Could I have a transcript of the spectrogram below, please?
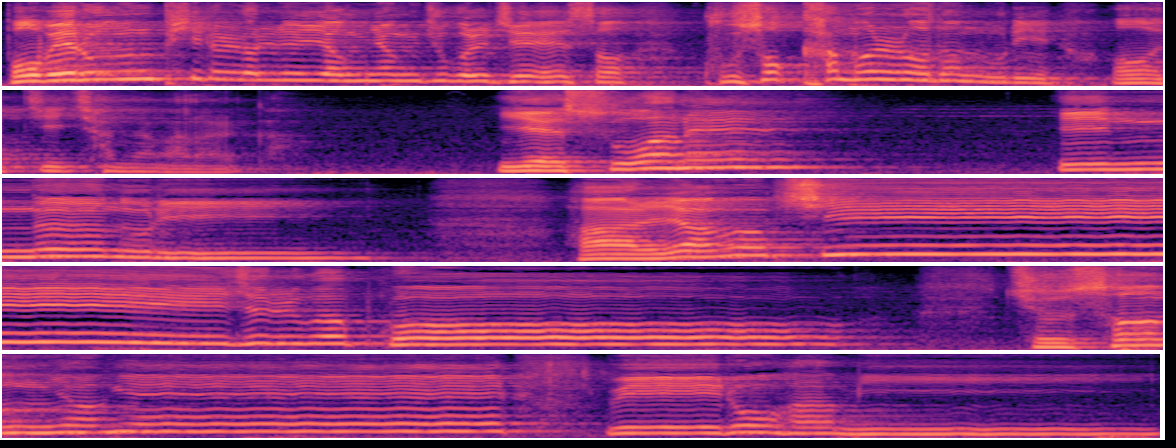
보배로운 피를 흘려 영영 죽을 죄해서 구속함을 얻은 우리 어찌 찬양 안 할까? 예수 안에 있는 우리 한량없이 즐겁고 주성령의 위로함이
